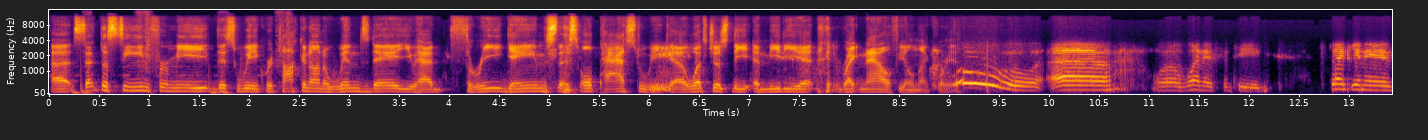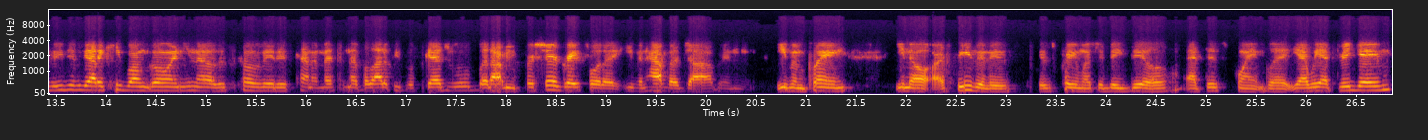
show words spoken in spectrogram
Uh, set the scene for me this week. We're talking on a Wednesday. You had three games this whole past week. Uh, what's just the immediate right now feeling like for you? Ooh, uh, well, one is fatigue. Second is we just got to keep on going. You know, this COVID is kind of messing up a lot of people's schedule, but I'm for sure grateful to even have a job and even playing. You know, our season is is pretty much a big deal at this point. But yeah, we had three games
